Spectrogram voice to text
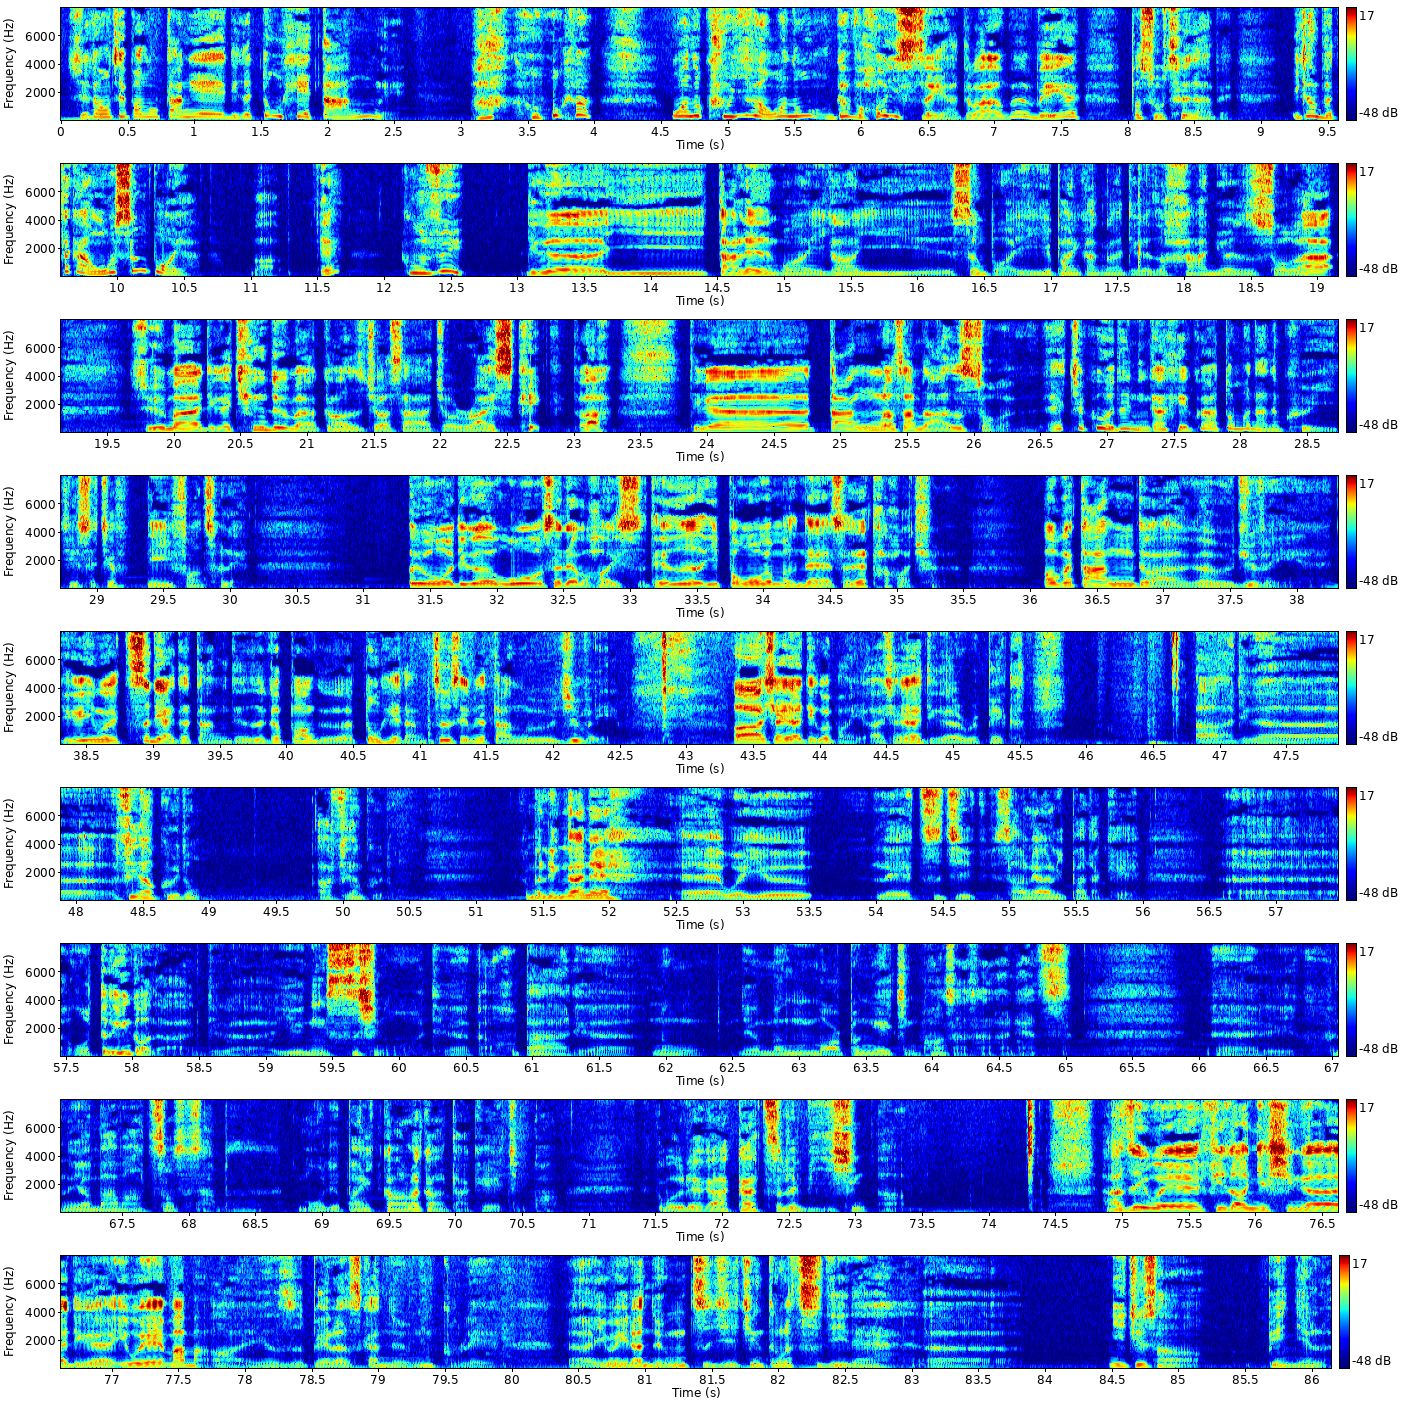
所以讲我再帮侬带眼迭个东海大鱼来啊！我讲。我讲侬可以伐？我讲侬搿勿好意思个呀，对伐？搿万一被查出哪办？伊讲勿得讲，我申报呀，啊，哎，果然迭个伊带来辰光，伊讲伊申报，伊帮伊讲讲，迭个是蟹肉是熟个，然后嘛，迭个青团嘛，讲是叫啥？叫 rice cake，对伐？迭个大鱼咯啥物事也是熟个，哎，结果后头人家海关也都没哪能看伊，就直接拿伊放出来。哎哟，这个我实在不好意思，但是伊拨我个物事呢，实在太好吃了。哦，个大鱼对伐？搿完全勿一样。这个因为智利也得大鱼，但是搿帮搿个东海大鱼、舟山边的鱼完全勿一样。啊，谢谢这位朋友啊，谢谢这个 Rebecca，啊，这个非常感动也，非常感动。那么另外呢，呃，还有来之前上两个礼拜大概，呃，我抖音高头啊，这个有人私信我。这个讲虎爸，这个弄那个问墨尔本眼情况啥啥那样子，呃，可能要买房子或者啥么子，我就帮伊讲了讲大概情况。后来加加支了微信啊，还是一位非常热心的这个一位妈妈啊，也是陪了自家囡恩过来。呃，因为伊拉囡恩之前已经蹲了此地呢，呃，研究生毕业了，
